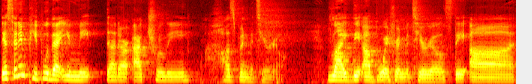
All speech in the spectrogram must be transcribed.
there's certain people that you meet that are actually husband material. Like, they are boyfriend materials. They are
